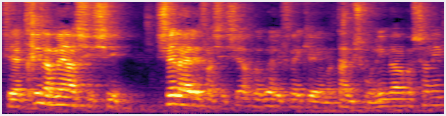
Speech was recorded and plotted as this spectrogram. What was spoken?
כשיתחיל המאה השישי של האלף השישי, אנחנו מדברים לפני כ-284 שנים,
